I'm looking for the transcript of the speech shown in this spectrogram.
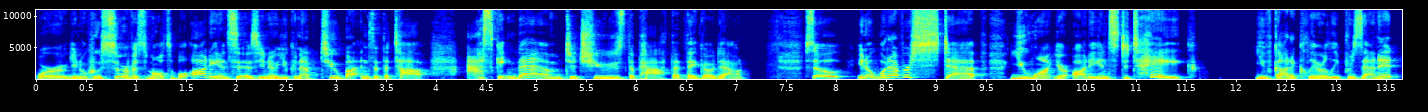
or you know who service multiple audiences. You know you can have two buttons at the top asking them to choose the path that they go down. So you know whatever step you want your audience to take you've got to clearly present it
